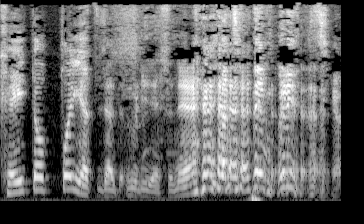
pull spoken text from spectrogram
ケイトっぽいやつじゃ無理ですね。全然無理ですよ。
